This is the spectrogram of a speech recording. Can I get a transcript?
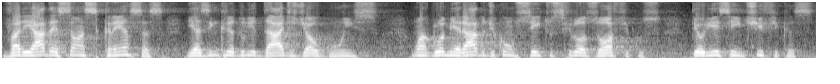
Variadas são as crenças e as incredulidades de alguns, um aglomerado de conceitos filosóficos, teorias científicas,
